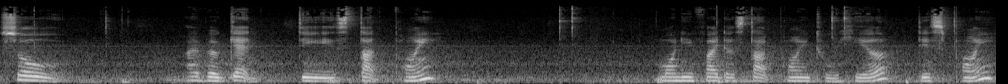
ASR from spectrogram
So I will get the start point. Modify the start point to here this point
